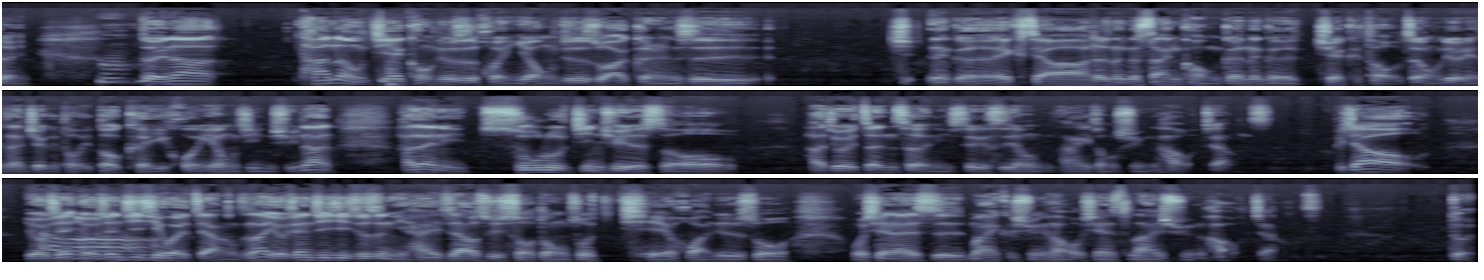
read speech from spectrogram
对，对，那它那种接孔就是混用，就是说它可能是那个 XLR 的那个三孔跟那个 Jack 头这种六点三 Jack 头都可以混用进去。那它在你输入进去的时候，它就会侦测你这个是用哪一种讯号，这样子。比较有些有些机器会这样子，那有些机器就是你还是要去手动做切换，就是说我现在是麦克讯号，我现在是 line 讯号这样子。对，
